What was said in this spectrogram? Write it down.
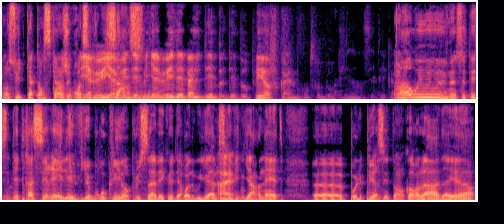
Ensuite 14-15, je crois que c'est avait, il, y avait Wizards. des, belles, des, des beaux playoffs quand même contre Brooklyn. hein. C'était quand même- Ah oui, oui, oui, mais c'était, très serré. Les vieux Brooklyn, en plus, avec euh, Deron Williams, Ouais. Kevin Garnett, euh, Paul Pierce était encore là, d'ailleurs.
